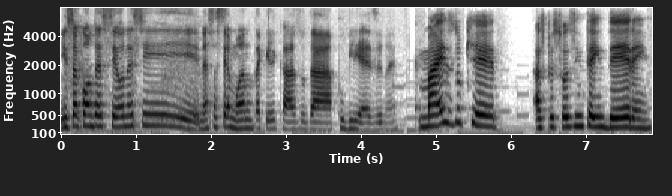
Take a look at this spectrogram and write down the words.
Isso aconteceu nesse, nessa semana daquele caso da Pugliese, né? mais do que as pessoas entenderem,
